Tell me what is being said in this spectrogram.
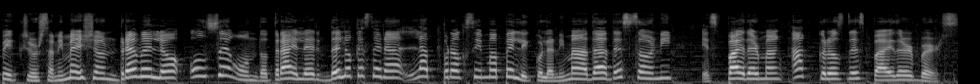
Pictures Animation reveló un segundo tráiler de lo que será la próxima película animada de Sony, Spider-Man Across the Spider-Verse.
